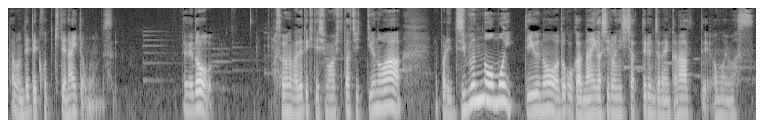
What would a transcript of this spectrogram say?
多分出てきてないと思うんです。だけど、そういうのが出てきてしまう人たちっていうのは、やっぱり自分の思いっていうのをどこかないがしろにしちゃってるんじゃないかなって思います。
